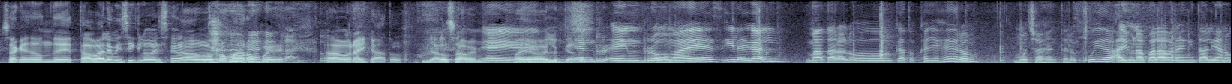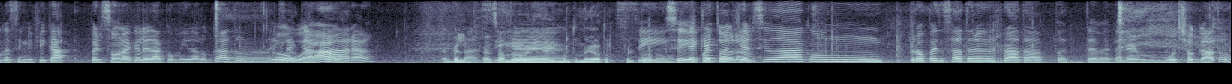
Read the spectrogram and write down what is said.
O sea que donde estaba el hemiciclo del Senado romano, pues ahora hay gatos. Ya lo saben. Eh, Vayan a ver los gatos. en, en Roma es ilegal matar a los gatos callejeros. Mucha gente los cuida. Hay una palabra en italiano que significa persona que le da comida a los gatos. Se Oh, dice wow. Es verdad, así pensándolo que- bien, hay un montón de gatos por todo Sí, Roma. Sí, es que en todo cualquier lado. ciudad con propensa a tener ratas, pues debe tener muchos gatos.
